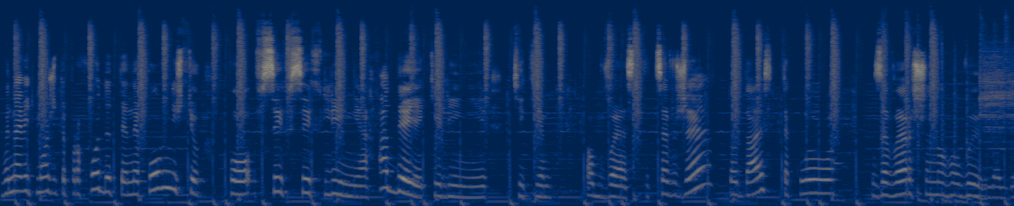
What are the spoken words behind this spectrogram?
Ви навіть можете проходити не повністю по всіх всіх лініях, а деякі лінії тільки обвести. Це вже додасть такого завершеного вигляду.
